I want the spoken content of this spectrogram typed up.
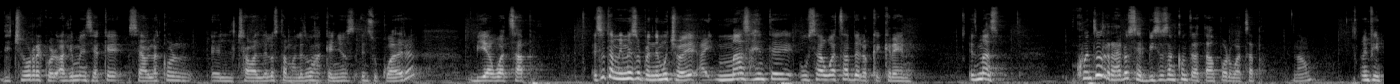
De hecho, recuerdo, alguien me decía que se habla con el chaval de los tamales oaxaqueños en su cuadra vía WhatsApp. Eso también me sorprende mucho. ¿eh? Hay más gente usa WhatsApp de lo que creen. Es más, ¿cuántos raros servicios han contratado por WhatsApp? No, en fin.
